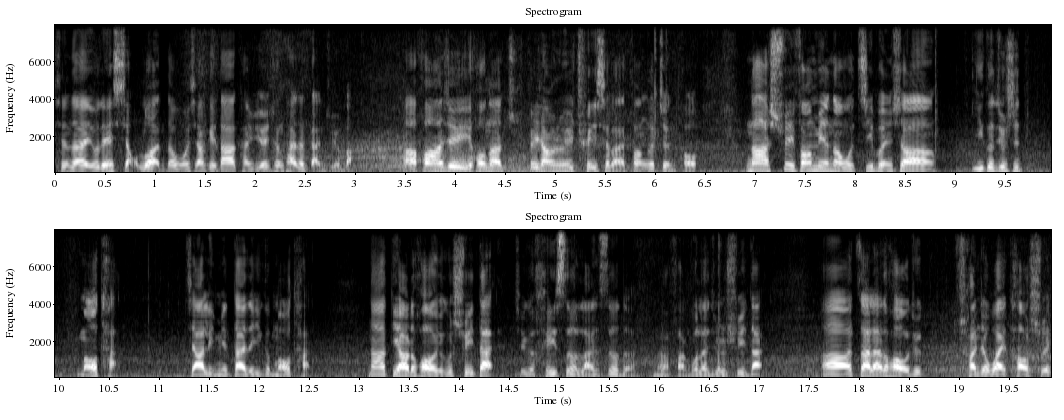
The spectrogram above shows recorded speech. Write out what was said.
现在有点小乱，但我想给大家看原生态的感觉吧。啊，放完这个以后呢，非常容易吹起来。放个枕头，那睡方面呢，我基本上一个就是毛毯，家里面带的一个毛毯。那第二的话，我有个睡袋，这个黑色蓝色的，那反过来就是睡袋。啊，再来的话，我就穿着外套睡。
